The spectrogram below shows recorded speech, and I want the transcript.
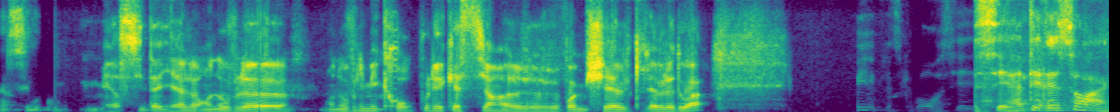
merci beaucoup. Merci Daniel. On ouvre le, on ouvre le micro pour les questions. Je vois Michel qui lève le doigt. C'est intéressant hein,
